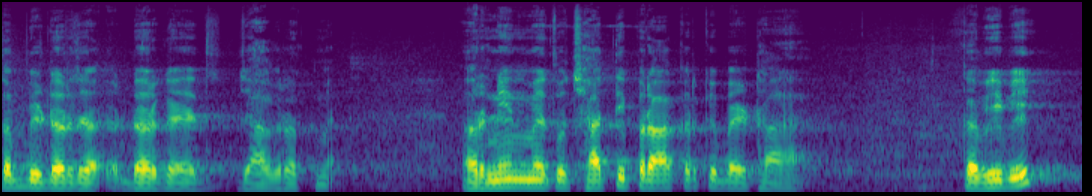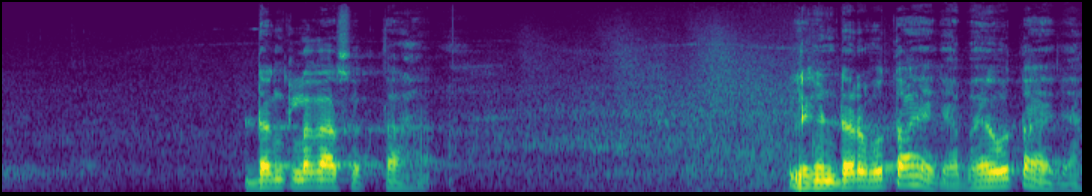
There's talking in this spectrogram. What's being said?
तब भी डर डर गए जागृत में। और नींद में तो छाती पर आकर के बैठा है। कभी भी डंक लगा सकता है। लेकिन डर होता है क्या? भय होता है क्या?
